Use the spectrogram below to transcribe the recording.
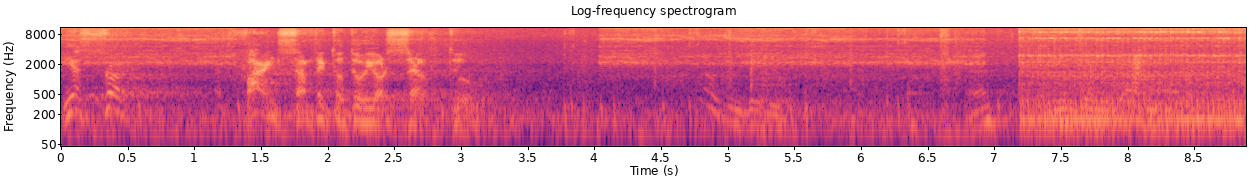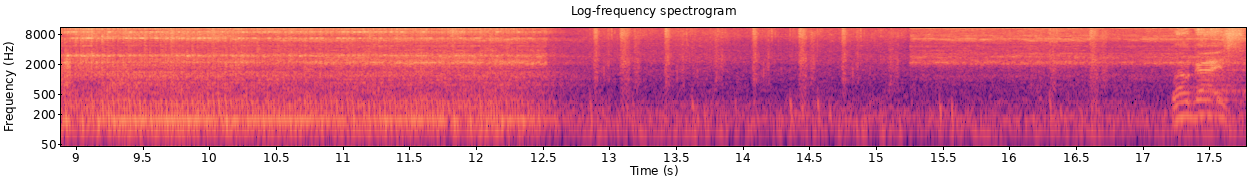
Yes, sir. And find something to do yourself, too. Well, guys,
